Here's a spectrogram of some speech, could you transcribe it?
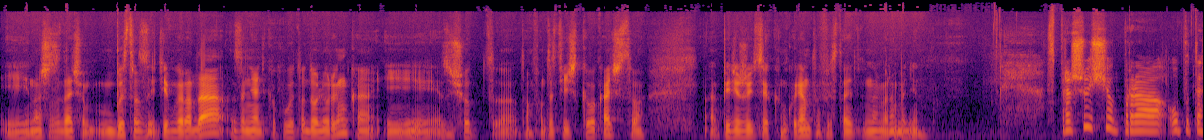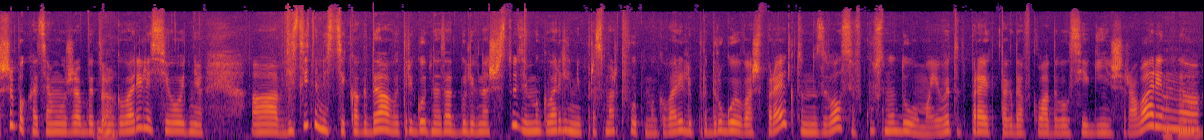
И наша задача быстро зайти в города, занять какую-то долю рынка и за счет э, там, фантастического качества э, пережить всех конкурентов и стать номером один. Спрошу еще про опыт ошибок, хотя мы уже об этом да. говорили сегодня. А, в действительности, когда вы три года назад были в нашей студии, мы говорили не про смартфуд, мы говорили про другой ваш проект, он назывался «Вкусно дома». И в этот проект тогда вкладывался Евгений Шароварин, угу.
